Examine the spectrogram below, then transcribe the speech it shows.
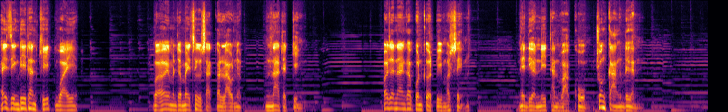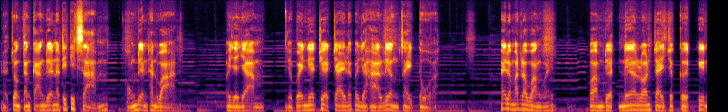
ไอ้สิ่งที่ท่านคิดไว้ ว่าเฮ้ยมันจะไม่ซื่อสัตย์กับเราเนี่ยมันน่าจะจริง เพราะฉะนั้นครับคนเกิดปีมะเสงในเดือนนี้ธันวาคม ช่วงกลางเดือนช่วงกลางกลางเดือนอาทิตย์ที่สามของเดือนธันวาพยายามอย่าไว้เนื้อเชื่อใจแล้วก็อย่าหาเรื่องใส่ตัว ให้ระมัดระวังไว้ ความเดือดเนื้อร้อนใจจะเกิดขึ้น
